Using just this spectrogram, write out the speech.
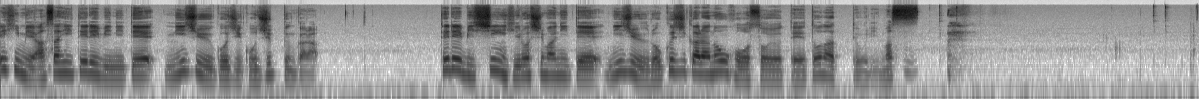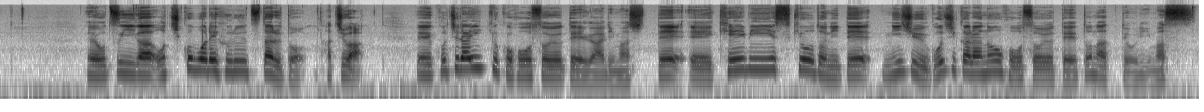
愛媛朝日テレビにて25時50分から。テレビ新広島にて26時からの放送予定となっております。えお次が落ちこぼれフルーツタルト。8話えこちら1曲放送予定がありまして、え KBS 京都にて25時からの放送予定となっております。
